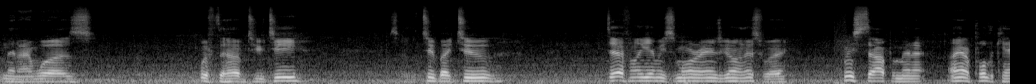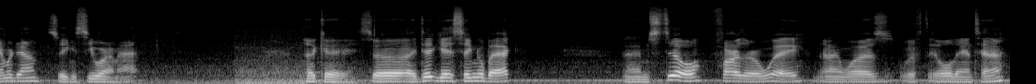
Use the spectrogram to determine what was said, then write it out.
than I was with the Hub 2T. So the 2x2 definitely gave me some more range going this way. Let me stop a minute. I'm gonna pull the camera down so you can see where I'm at. Okay, so I did get signal back. I'm still farther away than I was with the old antenna.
